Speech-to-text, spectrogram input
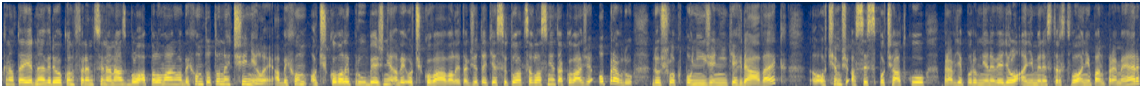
naopak na té jedné videokonferenci na nás bylo apelováno, abychom toto nečinili, abychom očkovali průběžně a vyočkovávali. Takže teď je situace vlastně taková, že opravdu došlo k ponížení těch dávek, o čemž asi zpočátku pravděpodobně nevědělo ani ministerstvo, ani pan premiér.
